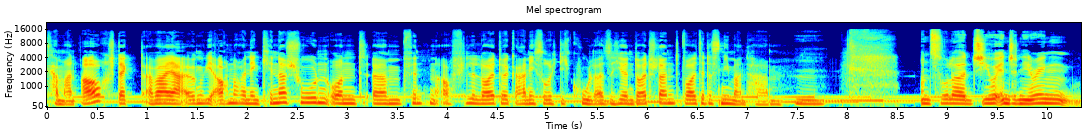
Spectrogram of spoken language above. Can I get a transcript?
Kann man auch, steckt aber ja irgendwie auch noch in den Kinderschuhen und ähm, finden auch viele Leute gar nicht so richtig cool. Also hier in Deutschland wollte das niemand haben. Hm. Und Solar Geoengineering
